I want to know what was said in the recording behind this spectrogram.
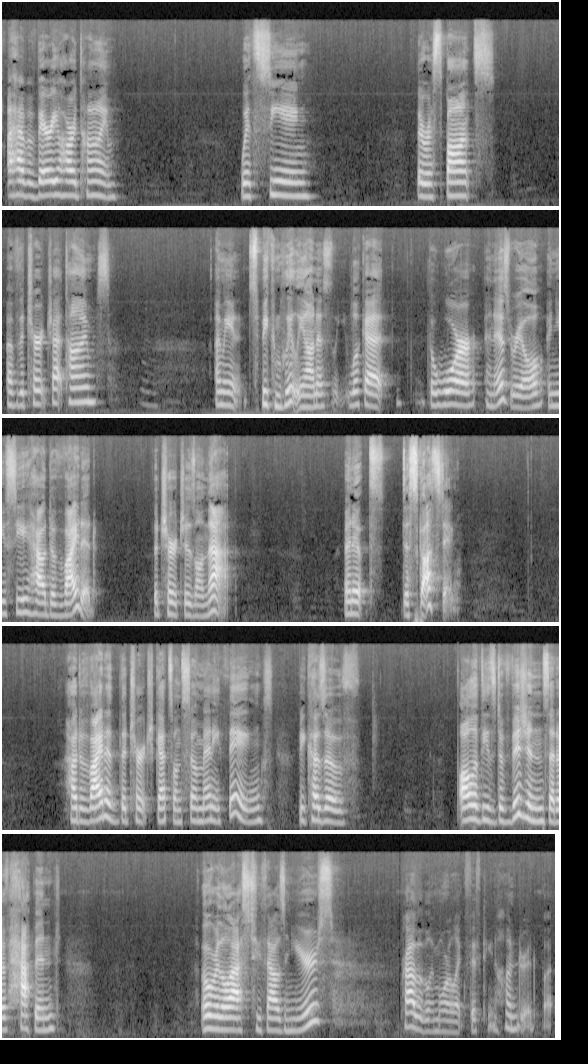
I have a very hard time with seeing the response of the church at times. I mean, to be completely honest, look at the war in Israel and you see how divided the church is on that. And it's disgusting. How divided the church gets on so many things because of all of these divisions that have happened over the last 2,000 years. Probably more like 1,500, but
